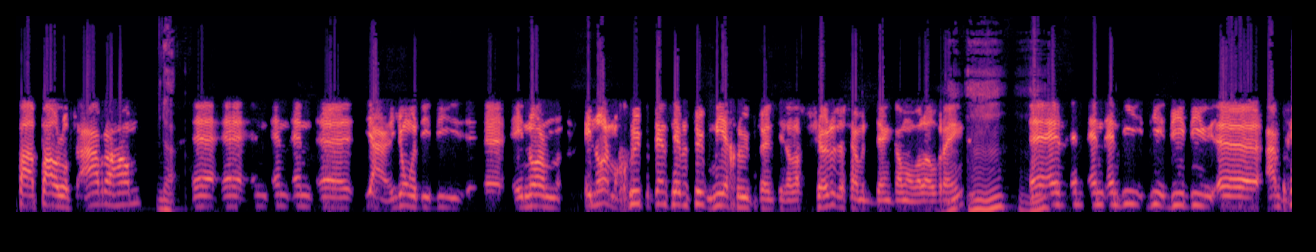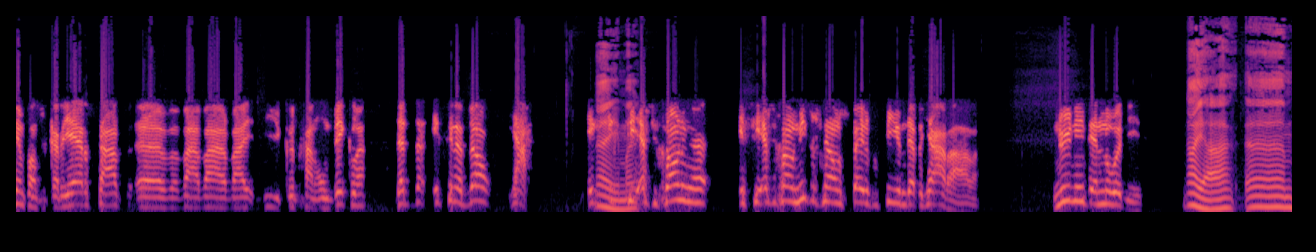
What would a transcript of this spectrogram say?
Pa- Abraham. Ja. Eh, eh, en en, en ja, een jongen die, die enorm, enorme groeipotentie heeft natuurlijk. Meer groeipotentie dan Lasse daar zijn we het denk ik allemaal wel over eens. Mhm, mhm. En, en, en, en die, die, die, die aan het begin van zijn carrière staat, waar, waar, waar die je kunt gaan ontwikkelen. Dat, dat, ik vind het wel, ja. Ik, Nee, maar- FC Groningen, ik zie FC Groningen niet zo snel een speler van 34 jaar halen. Nu niet en nooit niet. Nou ja, ehm,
